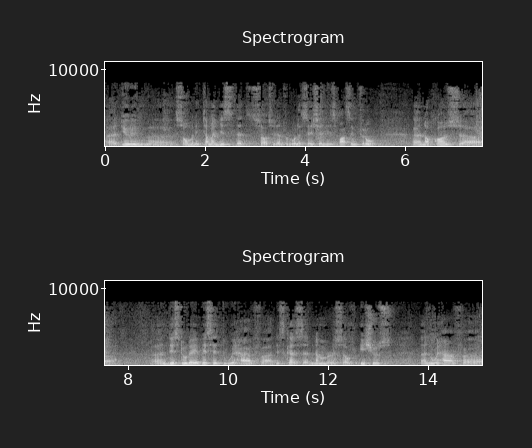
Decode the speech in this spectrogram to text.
uh, during uh, so many challenges that South Sudan Football Association is passing through. And of course, uh, uh, in this two-day visit, we have uh, discussed a numbers of issues, and we have uh,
